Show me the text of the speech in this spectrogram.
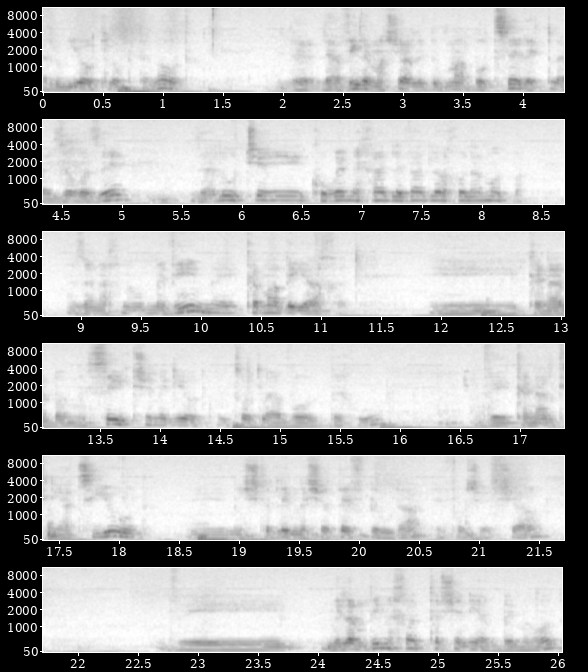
עלויות לא קטנות. להביא למשל, לדוגמה, בוצרת לאזור הזה, זה עלות שקורם אחד לבד לא יכול לעמוד בה. אז אנחנו מביאים אה, כמה ביחד. אה, כנ"ל במסיק שמגיעות קבוצות לעבוד וכו', וכנ"ל קניית ציוד, משתדלים לשתף פעולה איפה שאפשר ומלמדים אחד את השני הרבה מאוד.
